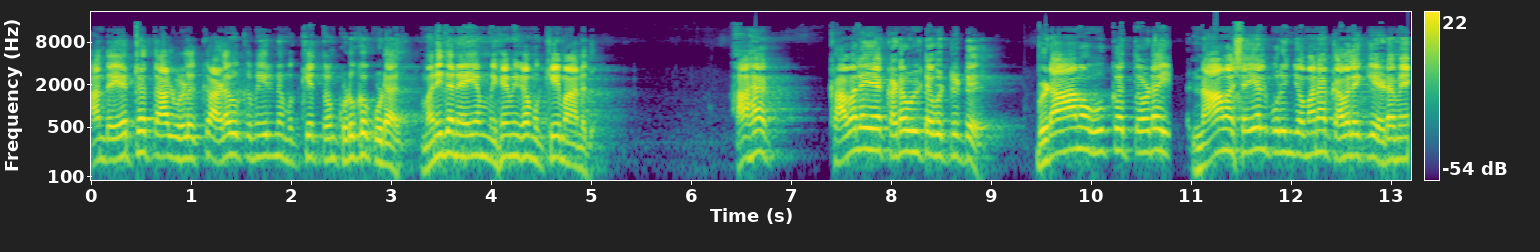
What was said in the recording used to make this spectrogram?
அந்த ஏற்றத்தாழ்வுகளுக்கு அளவுக்கு மீறின முக்கியத்துவம் கொடுக்கக்கூடாது. மனித நேயம் மிக மிக முக்கியமானது. ஆக கவலையை கடவுள்கிட்ட விட்டுட்டு விடாம ஊக்கத்தோட நாம செயல் புரிஞ்சோம்னா கவலைக்கு இடமே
